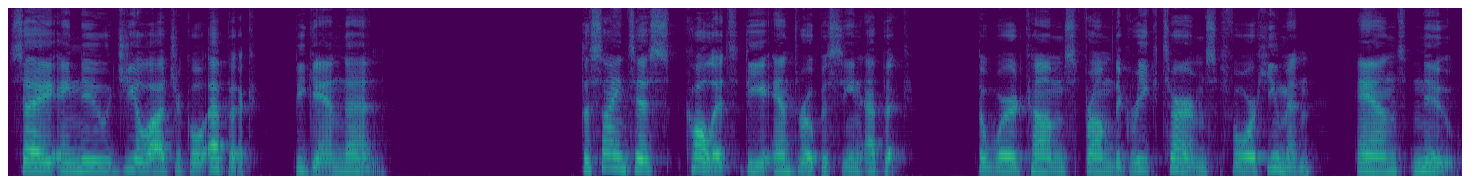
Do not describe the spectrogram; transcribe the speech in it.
say a new geological epoch began then. The scientists call it the Anthropocene epoch. The word comes from the Greek terms for human and new.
